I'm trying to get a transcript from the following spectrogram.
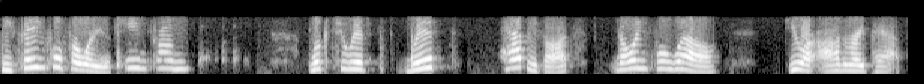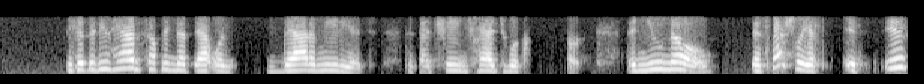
be thankful for where you came from. Look to it with happy thoughts, knowing full well you are on the right path. Because if you had something that that was that immediate, that that change had to occur, then you know, especially if if if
